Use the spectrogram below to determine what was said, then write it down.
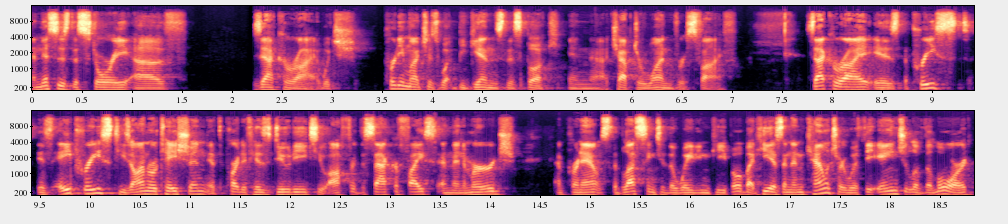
And this is the story of Zechariah, which pretty much is what begins this book in uh, chapter 1, verse 5. Zechariah is the priest, is a priest. He's on rotation. It's part of his duty to offer the sacrifice and then emerge and pronounce the blessing to the waiting people, but he has an encounter with the angel of the Lord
